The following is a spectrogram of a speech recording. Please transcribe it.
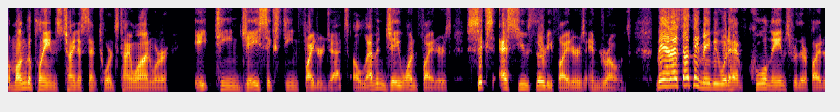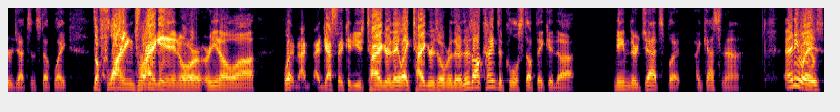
Among the planes China sent towards Taiwan were 18 J 16 fighter jets, 11 J 1 fighters, six Su 30 fighters, and drones. Man, I thought they maybe would have cool names for their fighter jets and stuff like the Flying Dragon, or, or you know, uh, what I, I, guess they could use Tiger. They like tigers over there. There's all kinds of cool stuff they could uh, name their jets, but I guess not. Anyways,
